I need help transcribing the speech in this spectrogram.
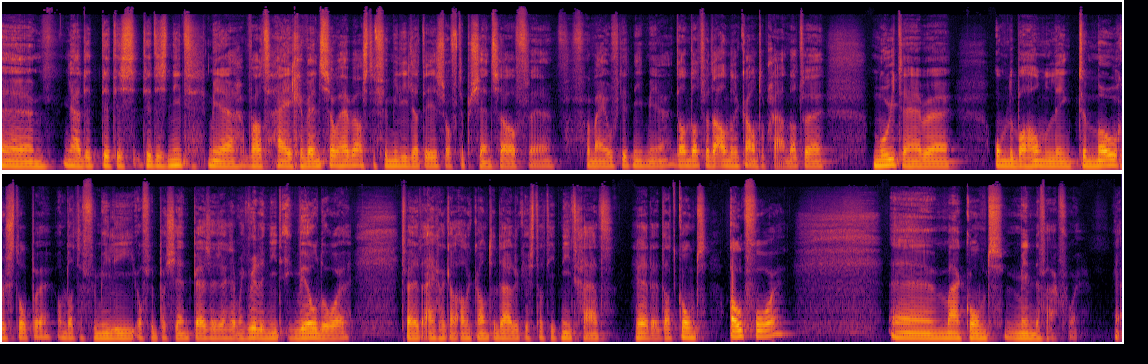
uh, ja, dit, dit, is, dit is niet meer wat hij gewenst zou hebben als de familie dat is of de patiënt zelf. Uh, voor mij hoeft dit niet meer. Dan dat we de andere kant op gaan. Dat we moeite hebben om de behandeling te mogen stoppen, omdat de familie of de patiënt per se zegt: ja, maar ik wil het niet, ik wil door. Terwijl het eigenlijk aan alle kanten duidelijk is dat hij het niet gaat redden. Dat komt ook voor, uh, maar komt minder vaak voor. Ja.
